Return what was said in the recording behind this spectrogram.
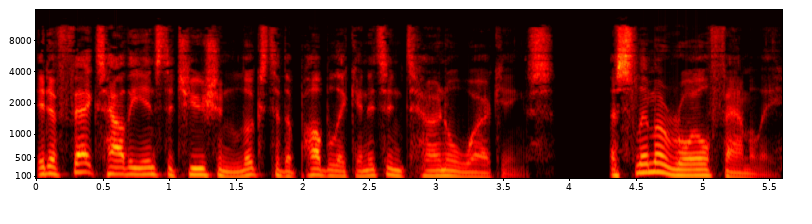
It affects how the institution looks to the public and its internal workings. A slimmer royal family.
